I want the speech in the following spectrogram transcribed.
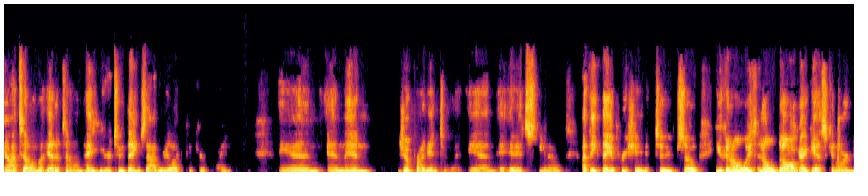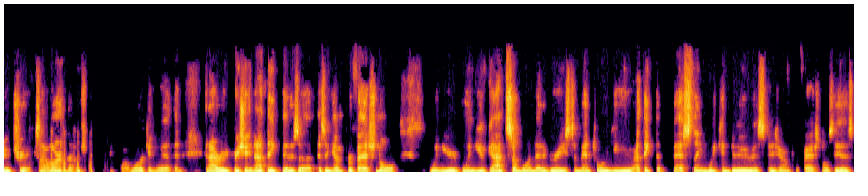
you know, I tell them ahead of time, hey, here are two things I'd really like to pick your brain, and and then jump right into it. And, and it's you know, I think they appreciate it too. So you can always an old dog, I guess, can learn new tricks. I learned those I'm working with, and and I really appreciate it. And I think that as a as a young professional, when you're when you've got someone that agrees to mentor you i think the best thing we can do as, as young professionals is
